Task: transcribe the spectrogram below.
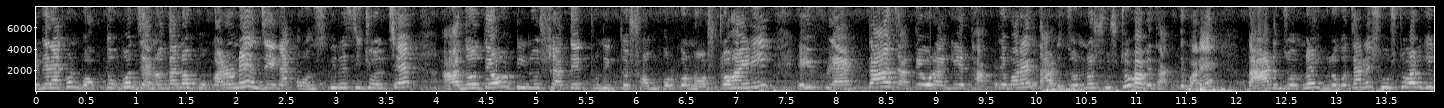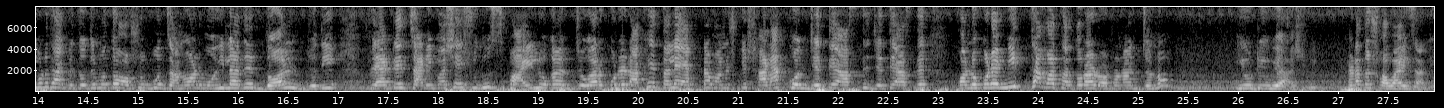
এদের এখন বক্তব্য যেন তেন প্রকারণে যে এটা কনস্পিরেসি চলছে। আদতেও টিনুর সাথে প্রদীপ্ত সম্পর্ক নষ্ট হয়নি। এই ফ্ল্যাটটা যাতে ওরা গিয়ে থাকতে পারে, তার জন্য সুষ্ঠুভাবে থাকতে পারে। তার জন্য এগুলো করছে। আরে সুষ্ঠুভাবে কী করে থাকবে? তোদের মতো অসভ্য জানোয়ার মহিলাদের দল যদি ফ্ল্যাটের চারিপাশে শুধু স্পাই লোগার জোগাড় করে রাখে, তাহলে একটা মানুষকে সারাক্ষণ যেতে, আসতে যেতে, আসতে ফলো করে মিথ্যা কথা তোরা রটনার জন্য ইউটিউবে আসবি। সেটা তো সবাই জানে।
